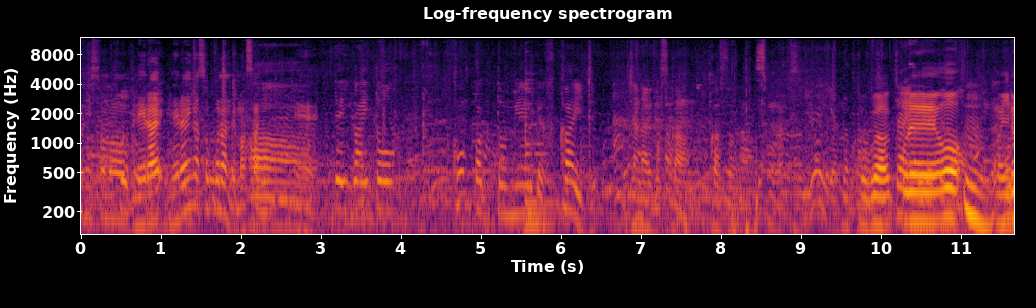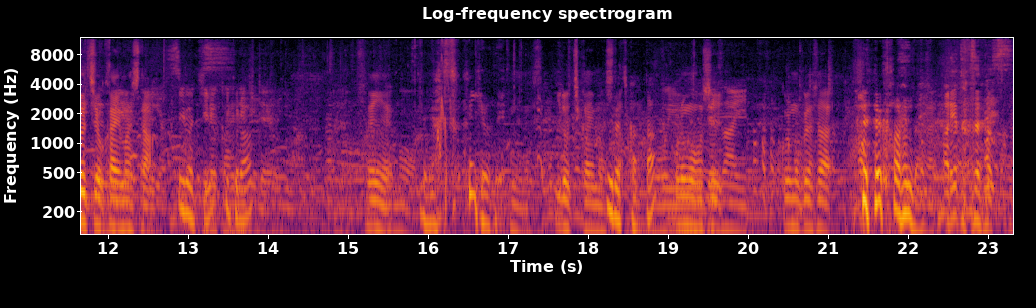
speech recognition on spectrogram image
当にその狙い狙いがそこなんでまさに、あえーで意外とコンパクトに見えるけど深いじゃないですか深さが。えそうなんです僕はこれを、うんまあ、色地を買いました。色地いくら？できて1000円安いよね。うん色地買いました色地買った？うこれも欲しい。これもください。買うんだ。ありがとうございます。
